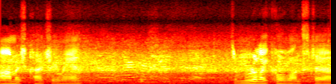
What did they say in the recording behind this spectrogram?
Amish country, man. Some really cool ones too.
